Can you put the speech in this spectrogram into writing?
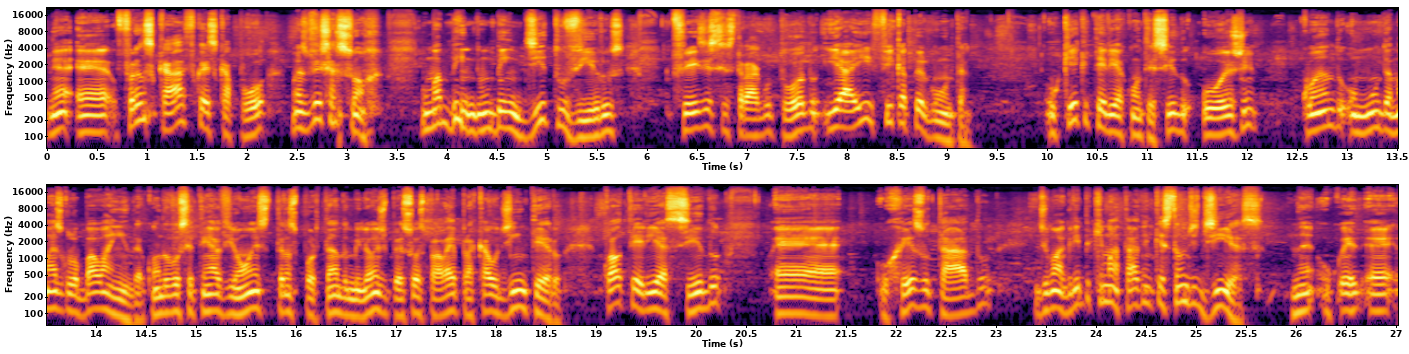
né, é, Franz Kafka escapou, mas veja só, uma, um bendito vírus fez esse estrago todo, e aí fica a pergunta: o que, que teria acontecido hoje quando o mundo é mais global ainda, quando você tem aviões transportando milhões de pessoas para lá e para cá o dia inteiro, qual teria sido é, o resultado de uma gripe que matava em questão de dias? Né? O, é, é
